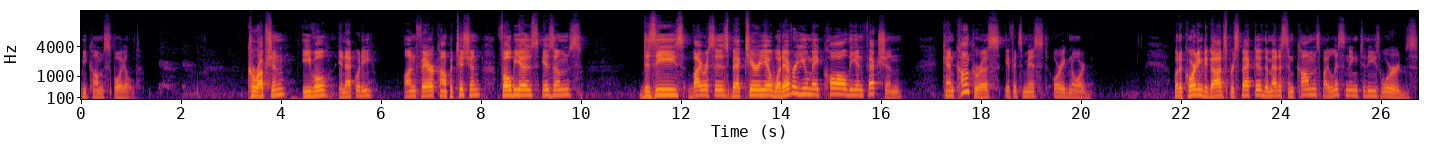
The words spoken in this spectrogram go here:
become spoiled. Corruption evil, inequity, unfair competition, phobias, isms, disease, viruses, bacteria, whatever you may call the infection, can conquer us if it's missed or ignored. But according to God's perspective, the medicine comes by listening to these words,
